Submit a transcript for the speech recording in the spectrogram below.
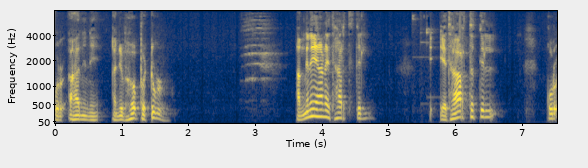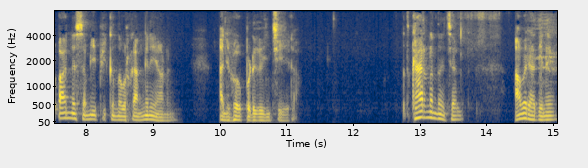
ഖുർആാനിനെ അനുഭവപ്പെട്ടുള്ളൂ. അങ്ങനെയാണ് യഥാർത്ഥത്തിൽ യഥാർത്ഥത്തിൽ ഖുർആാനെ സമീപിക്കുന്നവർക്ക് അങ്ങനെയാണ് അനുഭവപ്പെടുകയും ചെയ്യുക. കാരണം എന്താ വെച്ചാൽ അവരതിനെ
